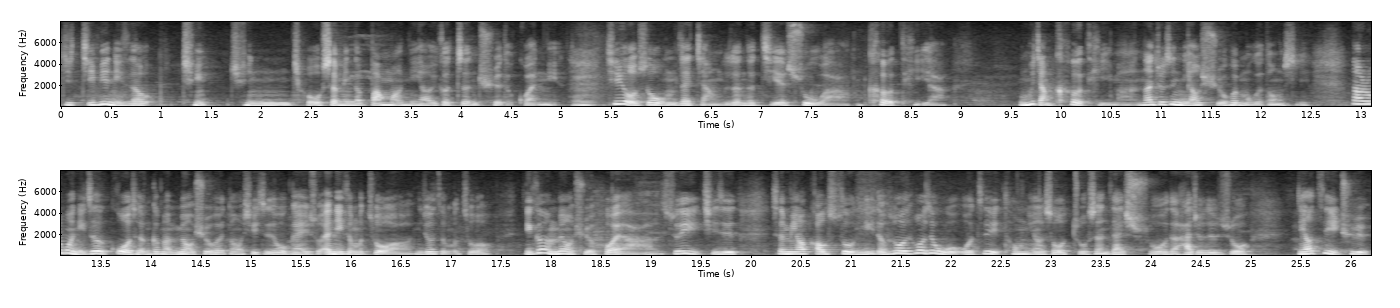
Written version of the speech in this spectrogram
即即便你知道请请求神明的帮忙，你要一个正确的观念。嗯，其实有时候我们在讲人的结束啊、课题啊。我们会讲课题嘛，那就是你要学会某个东西。那如果你这个过程根本没有学会东西，只是我跟你说，哎，你怎么做啊，你就怎么做，你根本没有学会啊。所以其实神明要告诉你的，或或是我我自己通灵的时候，主神在说的，他就是说，你要自己去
